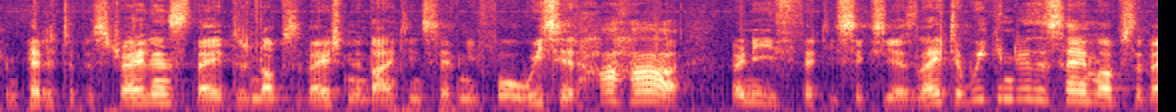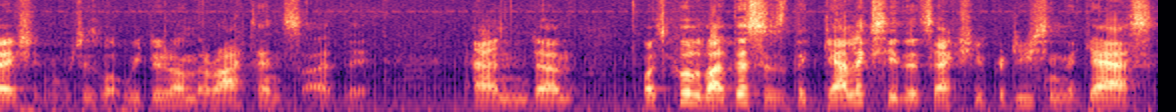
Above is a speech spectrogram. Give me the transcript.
competitive Australians, they did an observation in 1974. We said, "Ha ha! only 36 years later, we can do the same observation, which is what we did on the right-hand side there. And um, what's cool about this is the galaxy that's actually producing the gas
